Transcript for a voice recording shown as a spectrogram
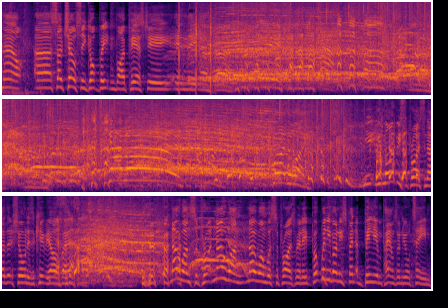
now, uh, so Chelsea got beaten by PSG in the. Uh... By the way, you, might be surprised to know that Seann is a QPR fan. No one's surprised. No one, no one was surprised really. But when you've only spent a billion pounds on your team,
